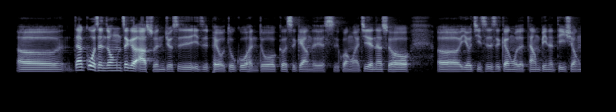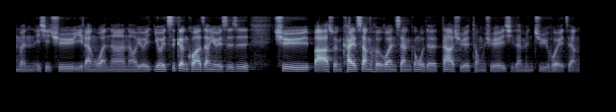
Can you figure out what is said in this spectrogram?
呃，但过程中这个阿顺就是一直陪我度过很多各式各样的时光。我还记得那时候，呃，有几次是跟我的当兵的弟兄们一起去宜兰玩啊，然后有有一次更夸张，有一次是去把阿顺开上合欢山，跟我的大学同学一起在那边聚会这样。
